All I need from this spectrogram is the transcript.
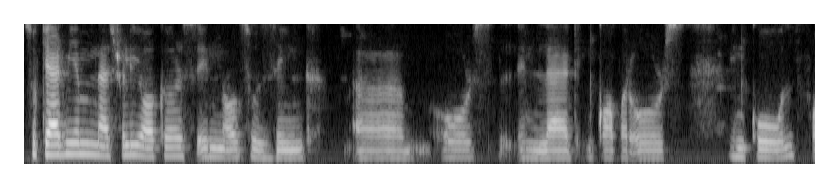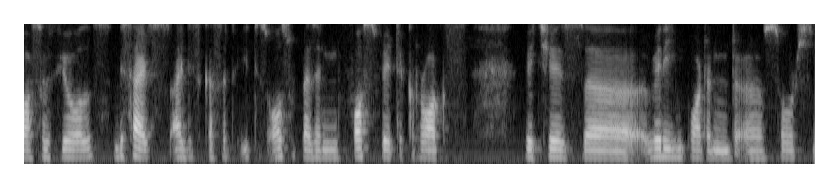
So cadmium naturally occurs in also zinc um ores, in lead, in copper ores, in coal, fossil fuels. Besides, I discussed it, it is also present in phosphatic rocks, which is a very important uh, source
